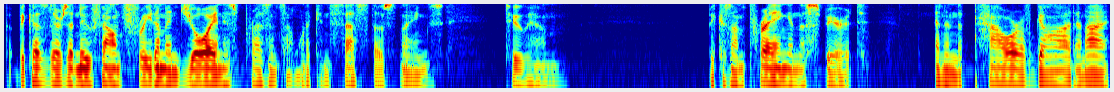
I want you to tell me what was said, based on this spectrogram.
But because there's a newfound freedom and joy in His presence, I want to confess those things to Him. Because I'm praying in the Spirit and in the power of God, and I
